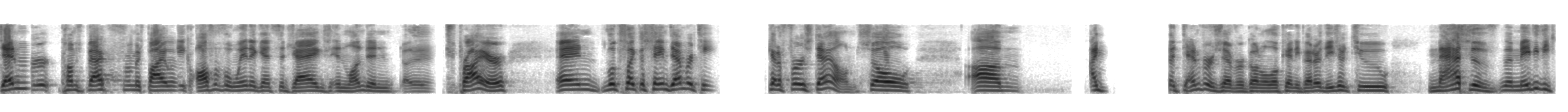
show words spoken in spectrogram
Denver comes back from its bye week off of a win against the Jags in London uh, prior, and looks like the same Denver team get a first down. So, um, I that Denver's ever going to look any better. These are two massive, maybe the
